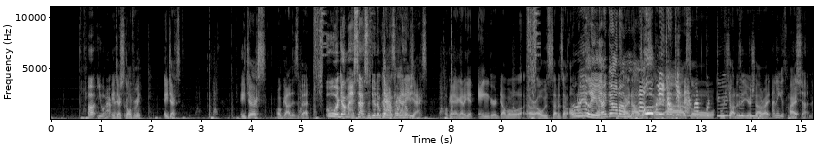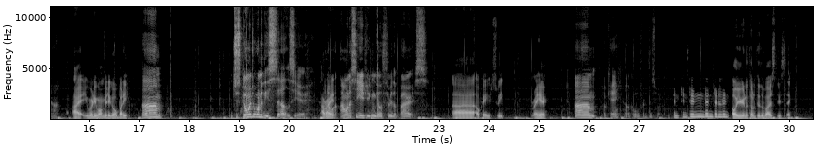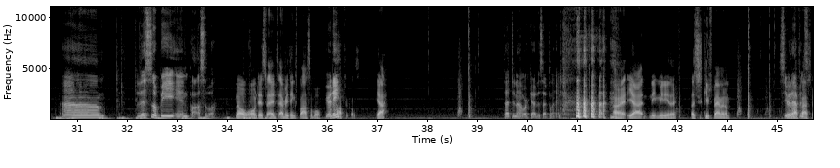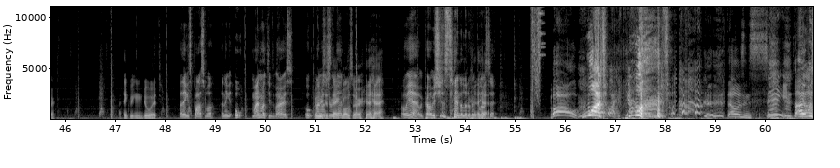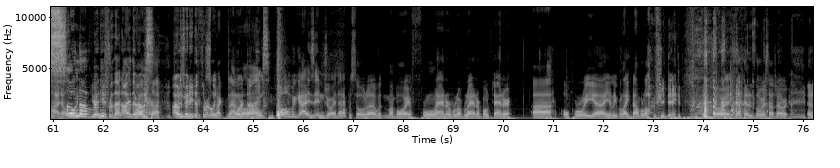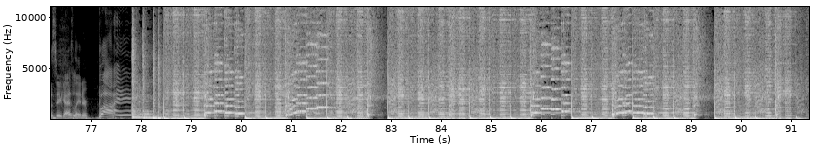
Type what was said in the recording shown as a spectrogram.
Oh, you are. Ajax, actually. going for me. Ajax. Ajax. Oh god, this is bad. Oh, I got my assassin, dude. I'm coming. Yes, I'm coming to help you. Okay, I gotta get anger double or oh seven seven. Oh, Really? you I got him. All right, No. All please right, don't uh, get me. So, whose shot is it? Your shot, right? I think it's my Alright. shot now. All right, where do you want me to go, buddy? Um, just go into one of these cells here. All right. I I, want to see if you can go through the bars. Uh, okay, sweet. Right here. Um, okay, I'll go over to this one. Dun, dun, dun. Oh, you're gonna throw through the bars too, sick. Um, this will be impossible. No, it won't. It's, it's everything's possible. You ready? Obstacles. Yeah. That did not work out as I planned. All right, yeah, me, me neither. Let's just keep spamming them. See what happens. Faster. I think we can do it. I think it's possible. I think. It, oh, mine went through the virus. Oh, Maybe mine we should stand again. closer. Oh yeah, we probably should stand a little bit closer. oh! What? Oh. What? that was insane. I was so oh not ready for that either. I was Uh, I was ready to throw like two more at all. times. I hope you guys enjoyed that episode uh, with my boy Flanner Blanner Botanner. Uh, hopefully uh, you leave a like down below if you did. Enjoy. this is the worst touch ever. And I'll see you guys later. Bye.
